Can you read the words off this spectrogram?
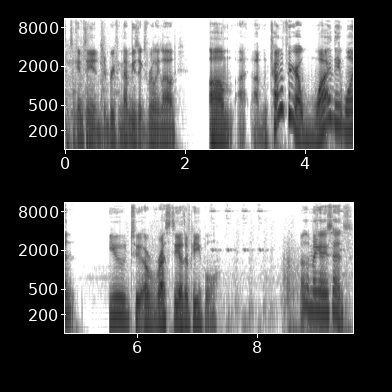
Let's continue the debriefing. That music's really loud. Um, I, I'm trying to figure out why they want you to arrest the other people. Doesn't make any sense.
